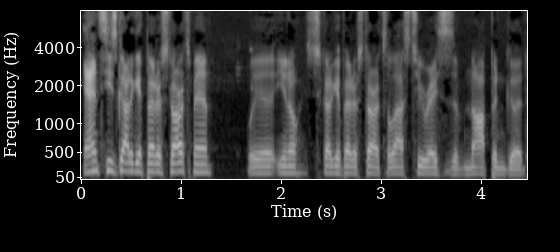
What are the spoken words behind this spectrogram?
Anstie's got to get better starts, man. We, you know, he's got to get better starts. The last two races have not been good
